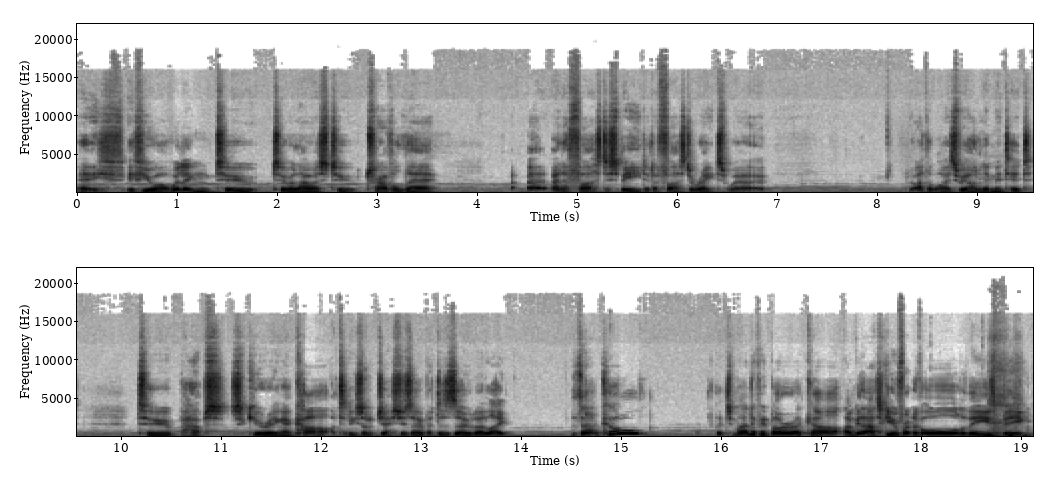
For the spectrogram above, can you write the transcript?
if, if you are willing to, to allow us to travel there at, at a faster speed, at a faster rate, where otherwise we are limited to perhaps securing a cart. And he sort of gestures over to Zola, like, is that cool? Like, do you mind if we borrow a cart? I'm going to ask you in front of all of these big,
